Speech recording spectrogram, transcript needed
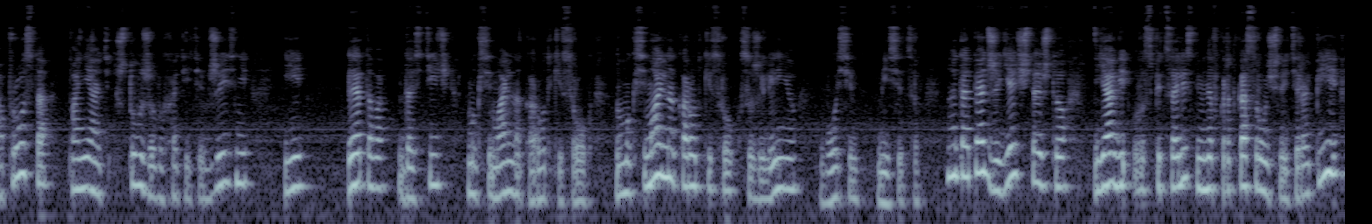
а просто понять, что же вы хотите в жизни и этого достичь максимально короткий срок. Но максимально короткий срок, к сожалению, 8 месяцев. Но это опять же, я считаю, что я специалист именно в краткосрочной терапии,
